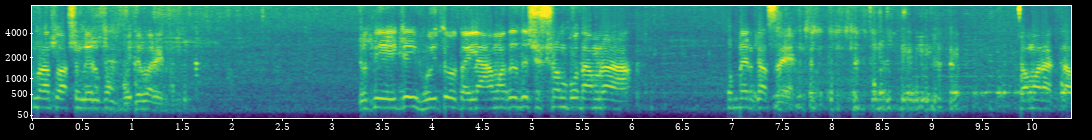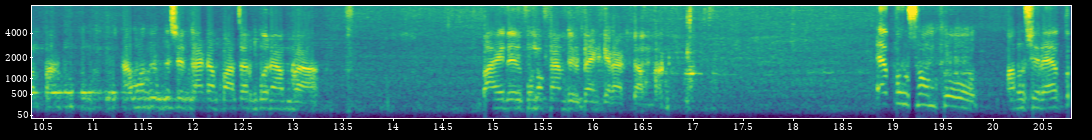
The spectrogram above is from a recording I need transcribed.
আমরা তো আসলে এরকম হইতে পারি না। যদি এইটাই হইতো, তাইলে আমাদের দেশের সম্পদ আমরা অন্যের কাছে জমা রাখতাম না। আমাদের দেশের টাকা পাচার করে আমরা বাইরের কোনো কান্ট্রির ব্যাংকে রাখতাম না। এত সম্পদ, মানুষের এত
